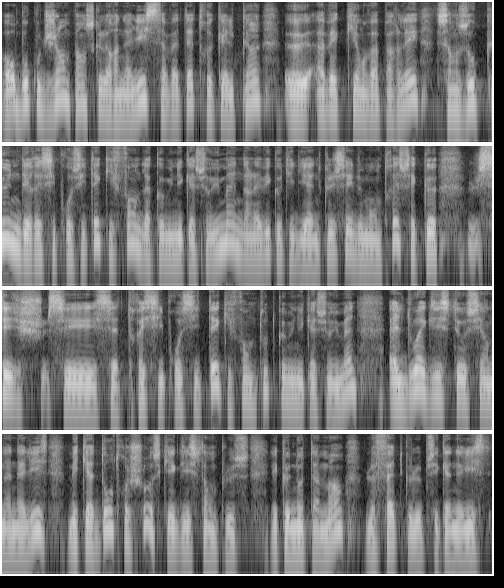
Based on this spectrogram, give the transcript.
Or beaucoup de gens pensent que leur analyste ça va être quelqu'un euh, avec qui on va parler sans aucune des réciprocités qui font de la communication humaine dans la vie quotidienne. Ce que j'essaie de montrer, c'est que c'est cette réciprocité qui fonde toute communication humaine elle doit exister aussi en analyse, mais qu'il y a d'autres choses qui existent en plus. Et que notamment, le fait que le psychanalyste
